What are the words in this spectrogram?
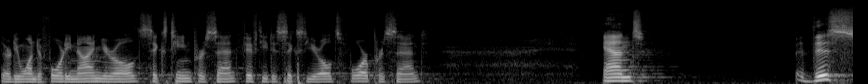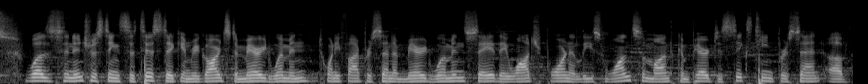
31 to 49 year olds, 16%. 50 to 60 year olds, 4%. And this was an interesting statistic in regards to married women. 25% of married women say they watch porn at least once a month, compared to 16% of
